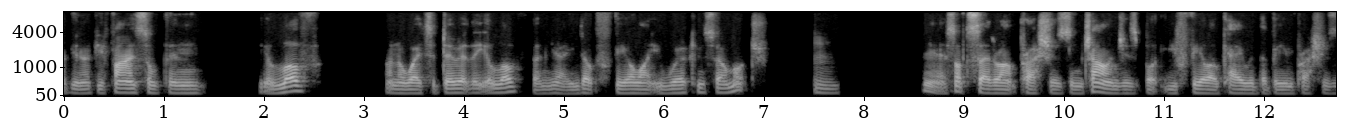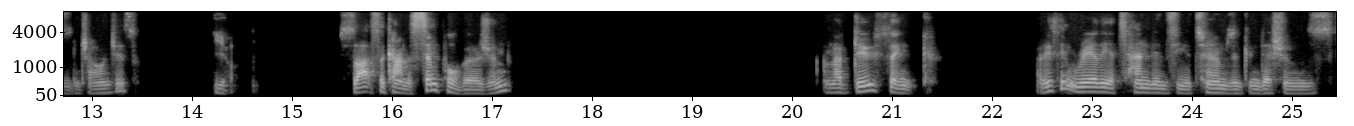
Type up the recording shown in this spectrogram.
If, you know, if you find something you love and a way to do it that you love, then yeah, you don't feel like you're working so much. Mm yeah, it's not to say there aren't pressures and challenges, but you feel okay with there being pressures and challenges. Yeah. So that's the kind of simple version. And I do think, I do think really attending to your terms and conditions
